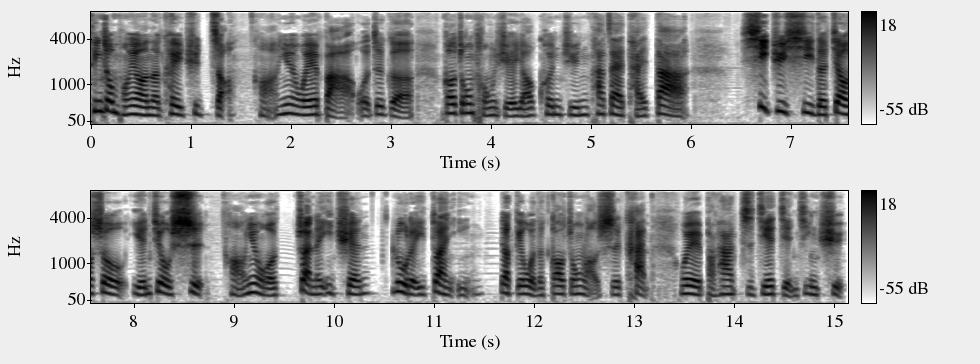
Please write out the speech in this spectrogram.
听众朋友呢可以去找。哈，因为我也把我这个高中同学姚坤军，他在台大戏剧系的教授研究室，好，因为我转了一圈，录了一段影，要给我的高中老师看，我也把它直接剪进去，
